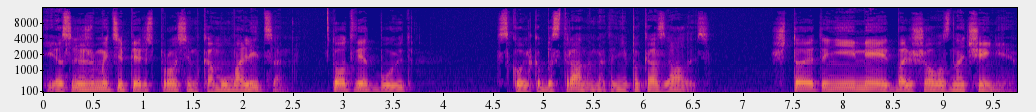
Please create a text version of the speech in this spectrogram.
Если же мы теперь спросим, кому молиться, то ответ будет, сколько бы странным это ни показалось, что это не имеет большого значения.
